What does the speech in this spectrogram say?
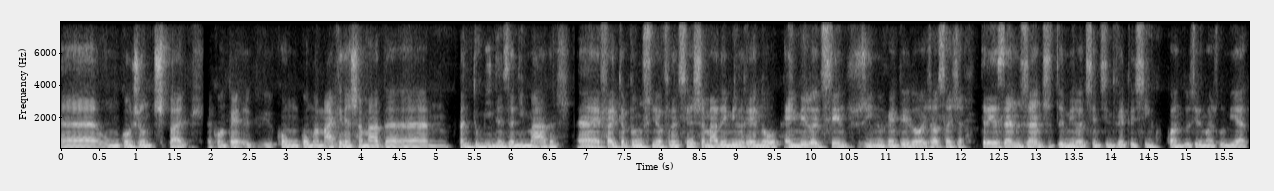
uh, um conjunto de espelhos com, com uma máquina chamada pantominas animadas, uh, é feita por um senhor francês chamado Emile Renault em 1892, ou seja, três anos antes de 1895, quando os irmãos Lumière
